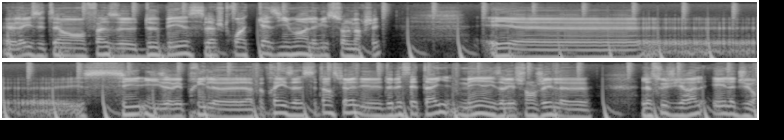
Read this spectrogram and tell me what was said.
Là, ils étaient en phase 2B slash 3 quasiment à la mise sur le marché. Et si ils avaient pris le, à peu près, ils s'étaient inspirés de l'essai taille, mais ils avaient changé la souche virale et l'adjuvant.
